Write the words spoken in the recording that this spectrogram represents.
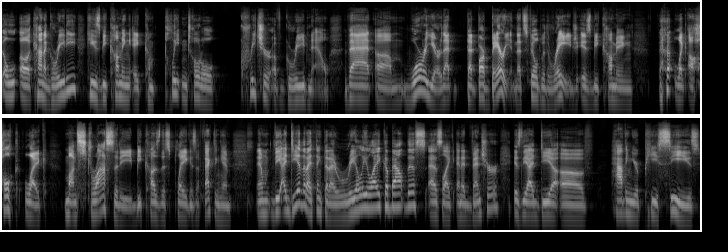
uh, kind of greedy, he's becoming a complete and total creature of greed now. That um, warrior, that that barbarian that's filled with rage is becoming like a Hulk like monstrosity because this plague is affecting him. And the idea that I think that I really like about this as like an adventure is the idea of having your PCs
